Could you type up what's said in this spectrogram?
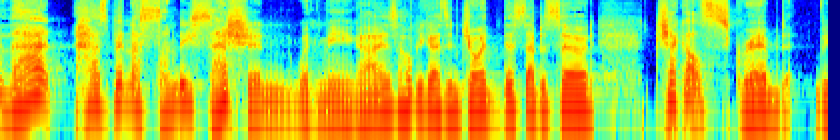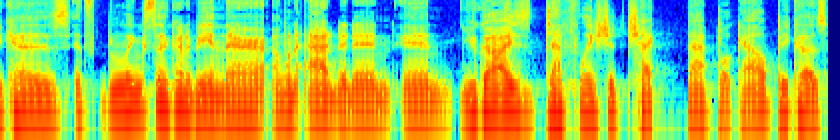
that has been a Sunday session with me, guys. I hope you guys enjoyed this episode. Check out Scribd because its links are going to be in there. I'm going to add it in, and you guys definitely should check that book out because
